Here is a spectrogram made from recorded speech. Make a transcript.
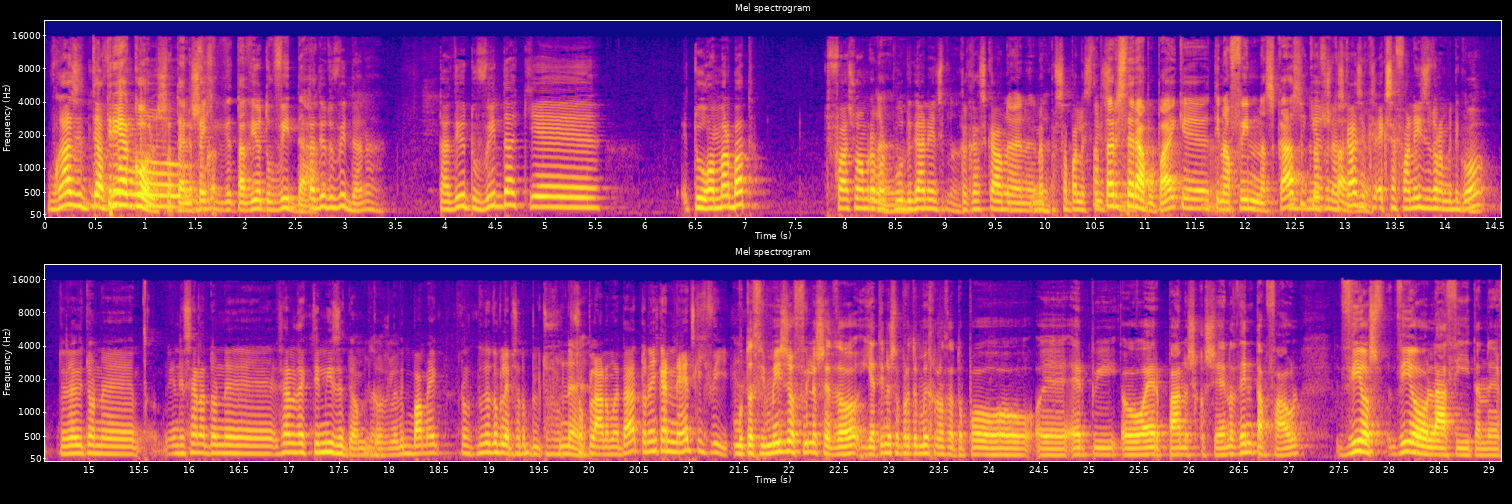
Βγάζει τα τρία δύο- γκολ στο τέλος. Έχει τα δύο του Βίντα. Τα δύο του Βίντα, ναι. Τα δύο του Βίντα και του Αμάρμπατ. Τη φάση του Αμάρμπατ Ναι, που ναι. την κάνει έτσι Ναι. κλασικά Ναι, ναι, ναι. με σαν παλαιστής. Από τα αριστερά που πάει και την αφήνει να σκάσει. Να και αφήνει να σουτάρει, σκάσει, ναι. εξ- εξαφανίζει τον αμυντικό. Δηλαδή τον, ε, είναι σαν να, τον, ε, σαν να δεκτινίζεται ο αμυντικό. Δηλαδή πάμε, τον- δεν το βλέπεις στο, στο, Ναι. στο πλάνο μετά. Τον έχει κάνει έτσι και έχει φύγει. Μου το θυμίζει ο φίλος εδώ, γιατί είναι στο πρώτο μήχρονο, θα το πω ε, RP, ο Air πάνω 21, δεν ήταν φάουλ. Δύο, δύο λάθη ήταν ε,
